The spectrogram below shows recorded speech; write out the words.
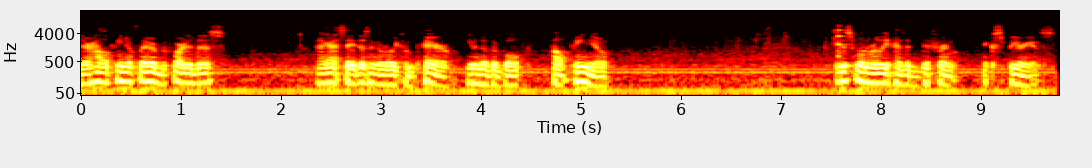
their jalapeno flavor before I did this. I gotta say, it doesn't really compare, even though they're both jalapeno. This one really has a different experience,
